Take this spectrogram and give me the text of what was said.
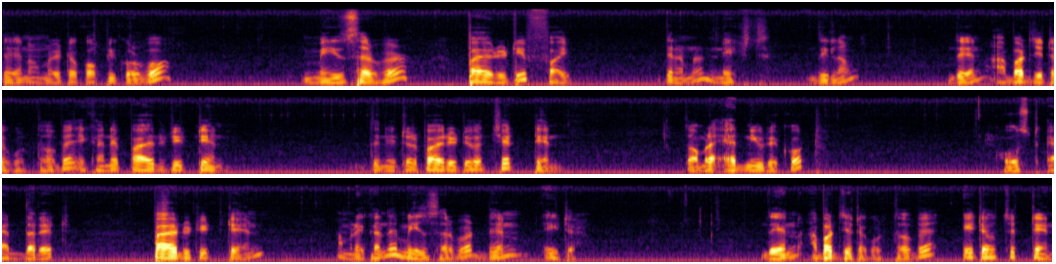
দেন আমরা এটা কপি করব। Mail server priority five then আমরা নেক্সট দিলাম। দেন আবার যেটা করতে হবে, এখানে প্রায়োরিটি টেন দেন এটার প্রায়োরিটি হচ্ছে টেন তো আমরা add new record host at the rate priority ten আমরা এখানে মেইল সার্ভার দেন এইটা। দেন আবার যেটা করতে হবে, এটা হচ্ছে টেন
